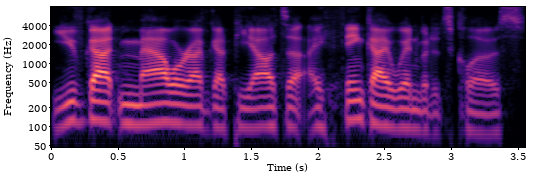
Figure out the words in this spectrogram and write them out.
You've got Mauer. I've got Piazza. I think I win, but it's close.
